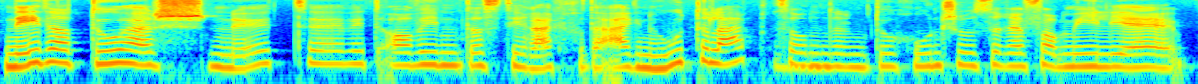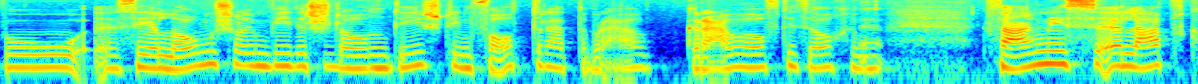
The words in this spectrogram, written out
Neda, du hast nicht äh, wie Anwin das direkt von der eigenen Haut erlebt, mhm. sondern du kommst aus einer Familie, die äh, sehr lange schon im Widerstand mhm. ist. Dein Vater hat aber auch grauenhafte Sachen ja. Gefängnis erlebt,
